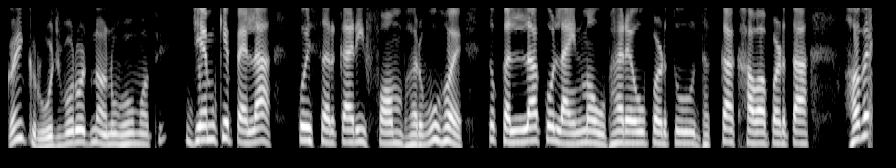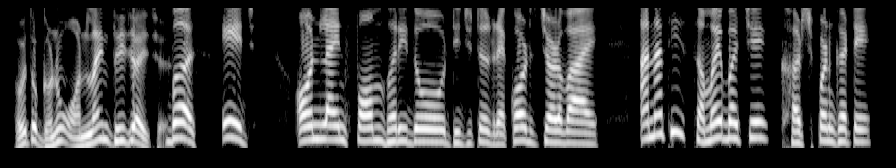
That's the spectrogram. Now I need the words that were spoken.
કંઈક રોજબરોજના અનુભવમાંથી? જેમ કે પહેલા કોઈ સરકારી ફોર્મ ભરવું હોય તો કલાકો લાઇનમાં ઊભા રહેવું પડતું ધક્કા ખાવા પડતા. હવે હવે તો ઘણું ઓનલાઈન થઈ જાય છે. બસ એ જ. ઓનલાઈન ફોર્મ ભરી દો ડિજિટલ રેકોર્ડ્સ જળવાય. આનાથી સમય બચે ખર્ચ પણ ઘટે.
